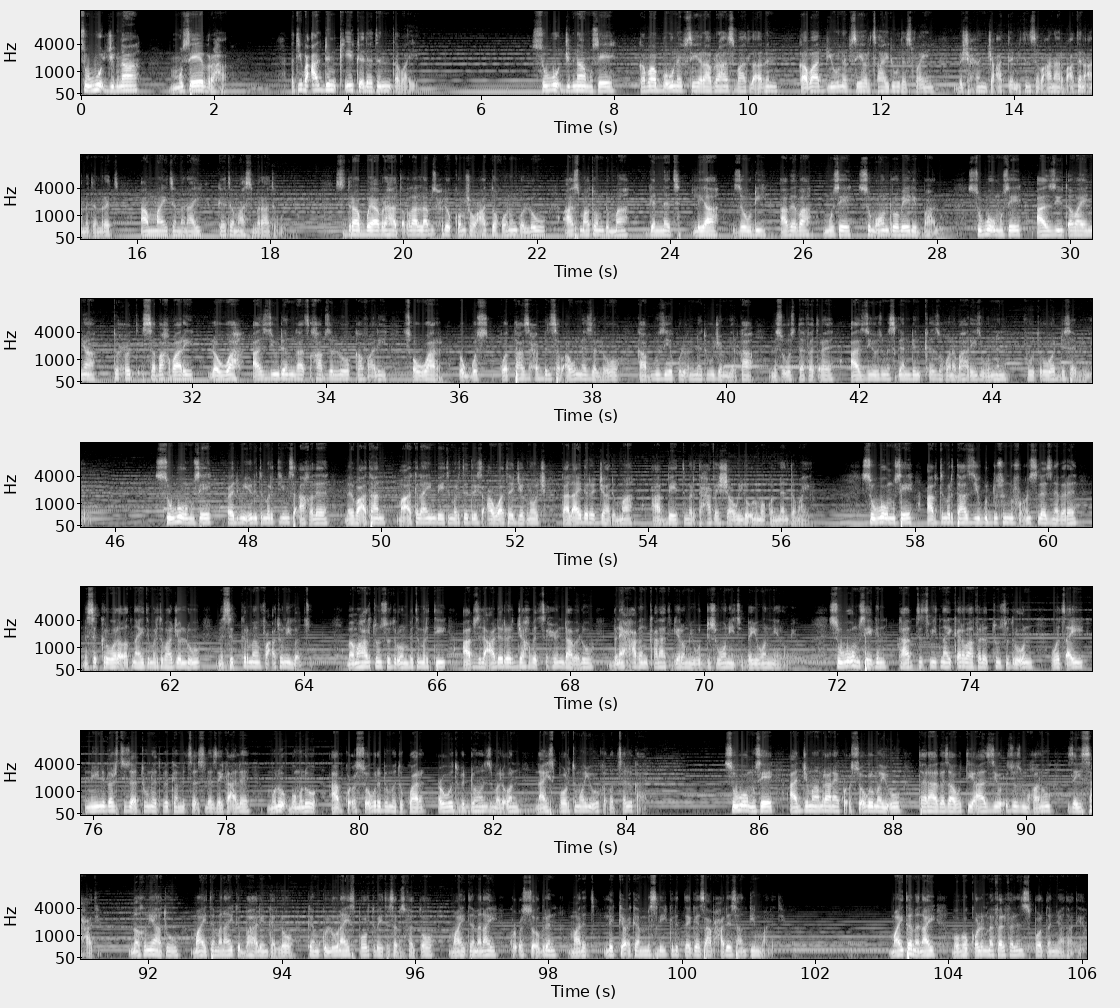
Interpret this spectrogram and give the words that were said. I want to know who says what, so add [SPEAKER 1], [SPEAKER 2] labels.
[SPEAKER 1] ስውእ ጅግና ሙሴ ብርሃ እቲ በዓል ድንቂ ክእለትን ጠባይ ስውእ ጅግና ሙሴ ካብ ኣቦኡ ነፍሴሄር ኣብርሃ ስብሃት ለኣብን ካብ ኣዲኡ ነፍሴሄር ፀሃይቱ ተስፋይን ብ1974 ዓ ም ኣብ ተመናይ ከተማ ኣስመራ ተወሊዱ ስድራ ኣቦይ ኣብርሃ ጠቕላላ ብዙሕ ደቆም ሸውዓተ ኮኑ እንከለዉ ኣስማቶም ድማ ገነት ልያ ዘውዲ ኣበባ ሙሴ ስምዖን ሮቤል ይበሃሉ። ስውእ ሙሴ ኣዝዩ ጠባየኛ ትሑት ሰብ ኣኽባሪ ለዋህ ኣዝዩ ደንጋፂ ካብ ዘለዎ ካፋሊ ፀዋር ዕጉስ ኮታ ዝሕብን ሰብኣውነት ዘለዎ ካብ ግዜ ኩልዕነቱ ጀሚርካ ምስኡ ዝተፈጥረ ኣዝዩ ዝምስገን ድንቂ ዝኾነ ባህሪ ዝውንን ፍጡር ወዲ ሰብ እዩ ነይሩ። ስውእ ሙሴ ዕድሚኡ ንትምህርቲ ምስ ኣኸለ መባእታን ማእከላይን ቤት ትምህርቲ ድሪስ ዓዋተ ጀግኖች ካልኣይ ደረጃ ድማ ኣብ ቤት ትምህርቲ ሓፈሻዊ ልኡል መኮነን ተማሂሩ። ስውእ ሙሴ ኣብ ትምህርቲ ኣዝዩ ቅዱስን ንፉዑን ስለ ዝነበረ ምስክር ወረቐት ናይ ትምህርቲ ባጀልኡ ምስክር መንፋዕቱን ይገልጹ መማህርቱን ስድርኡን ብትምህርቲ ኣብ ዝለዓለ ደረጃ ክበፅሑ እንዳበሉ ብናይ ሓበን ቃላት ገይሮም ይውድስዎን ይፅበይዎን ነይሮም እዩ ስውእ ሙሴ ግን ካብ ትፅቢት ናይ ቀረባ ፈለጥቱን ስድርኡን ወፃኢ ንዩኒቨርሲቲ ዘእትው ነጥቢ ከምፅእ ስለ ዘይከኣለ ሙሉእ ብምሉእ ኣብ ኩዕሶ እግሪ ብምትኳር ዕውት ብድሆን ዝመልኦን ናይ ስፖርት ሞይኡ ክቕፅል ከኣለ ስውእ ሙሴ ኣጀማምራ ናይ ኩዕሶ እግሪ መይኡ ተራ ገዛውቲ ኣዝዩ ዕዙዝ ምዃኑ ዘይሰሓት እዩ ምኽንያቱ ማይ ተመናይ ክበሃል እንከሎ ከም ኩሉ ናይ ስፖርት ቤተሰብ ዝፈልጦ ማይ ተመናይ ኩዕሶ እግርን ማለት ልክዕ ከም ምስሊ ክልተ ገጽ ኣብ ሓደ ሳንቲም ማለት እዩ ማይ ተመናይ መበቆልን መፈልፈልን ስፖርተኛታት እያ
